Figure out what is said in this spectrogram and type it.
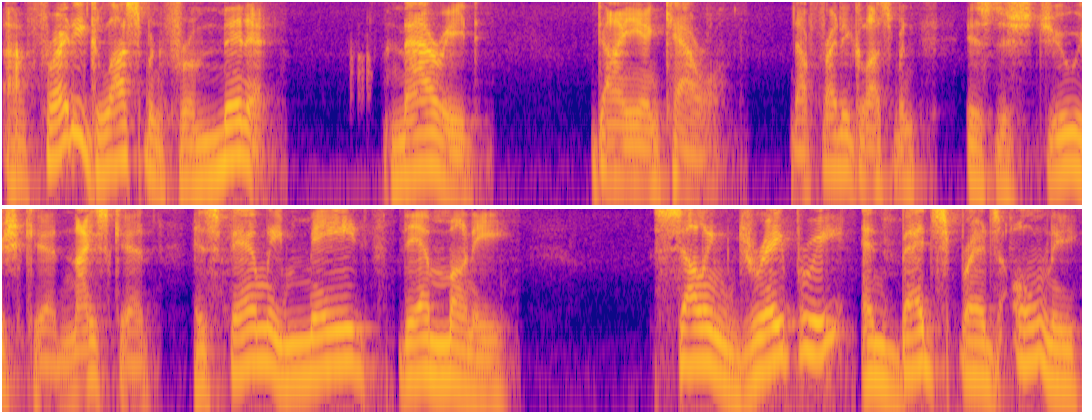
Uh, Freddie Glusman, for a minute, married Diahann Carroll. Now, Freddie Glusman is this Jewish kid, nice kid. His family made their money selling drapery and bedspreads only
